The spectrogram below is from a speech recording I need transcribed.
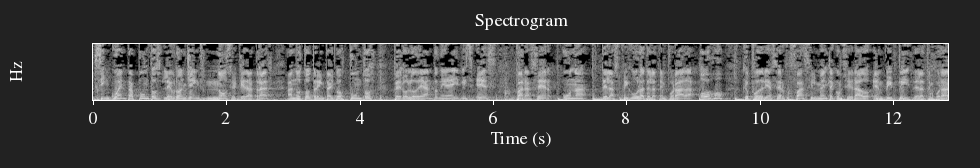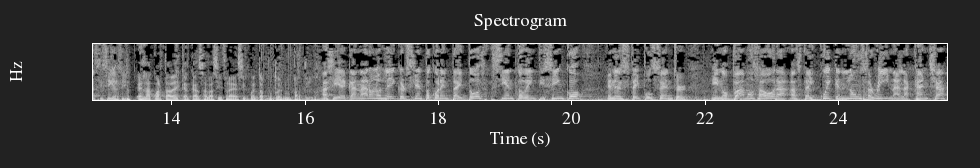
50 puntos, LeBron James no se queda atrás, anotó 32 puntos, pero lo de Anthony Davis es para ser una de las figuras de la temporada. Ojo, que podría ser fácilmente considerado MVP de la temporada si sigue así. Es la cuarta vez que alcanza la cifra de 50 puntos en un partido. Así es, ganaron los Lakers 142-125 en el Staples Center. Y nos vamos ahora hasta el Quicken Loans Arena, la cancha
